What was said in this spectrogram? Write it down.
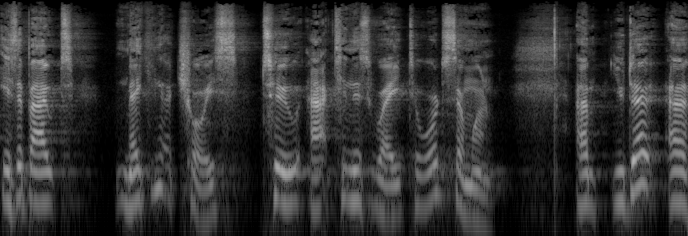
is about making a choice to act in this way towards someone. Um, you don't, uh,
